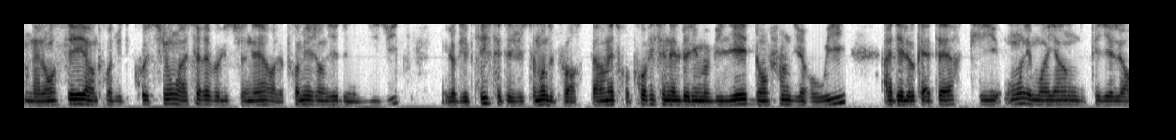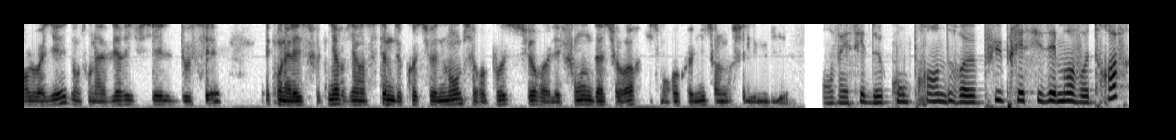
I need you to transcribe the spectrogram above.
On a lancé un produit de caution assez révolutionnaire le 1er janvier 2018 et l'objectif, c'était justement de pouvoir permettre aux professionnels de l'immobilier d'enfin dire oui à des locataires qui ont les moyens de payer leur loyer, dont on a vérifié le dossier et qu'on allait soutenir via un système de cautionnement qui repose sur les fonds d'assureurs qui sont reconnus sur le marché de l'immobilier. On va essayer de comprendre plus précisément votre offre.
